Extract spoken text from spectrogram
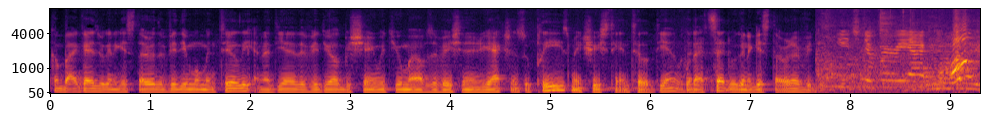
Welcome back guys, we're going to get started with the video momentarily and at the end of the video I'll be sharing with you my observation and reaction so please make sure you stay until the end. With that said, we're going to get started with the video. Each different reaction. Oh!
